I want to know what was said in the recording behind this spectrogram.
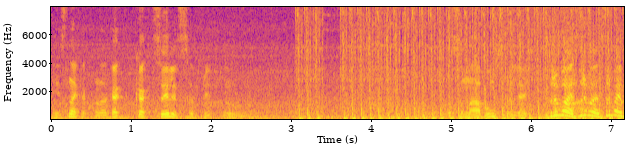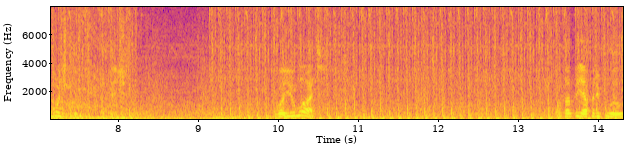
Я не знаю, как, как, как целиться, при- ну, просто на обум стрелять. Взрывай, взрывай, взрывай бочки. Отлично. Твою мать. Вот это я приплыл.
